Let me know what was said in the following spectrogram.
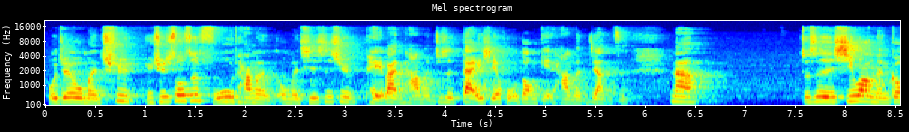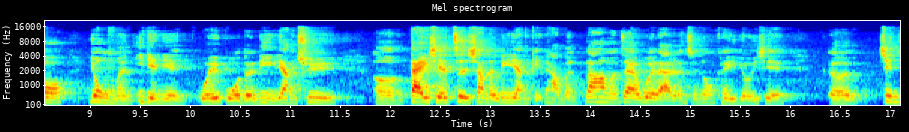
我觉得我们去与其说是服务他们，我们其实是去陪伴他们，就是带一些活动给他们这样子。那就是希望能够用我们一点点微薄的力量去呃带一些正向的力量给他们，让他们在未来人生中可以有一些。呃，建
